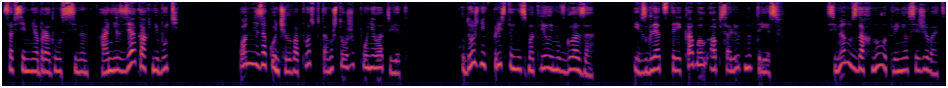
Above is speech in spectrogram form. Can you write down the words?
Совсем не обрадовался Семен. А нельзя как-нибудь? Он не закончил вопрос, потому что уже понял ответ. Художник пристально смотрел ему в глаза, и взгляд старика был абсолютно трезв. Семен вздохнул и принялся жевать.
